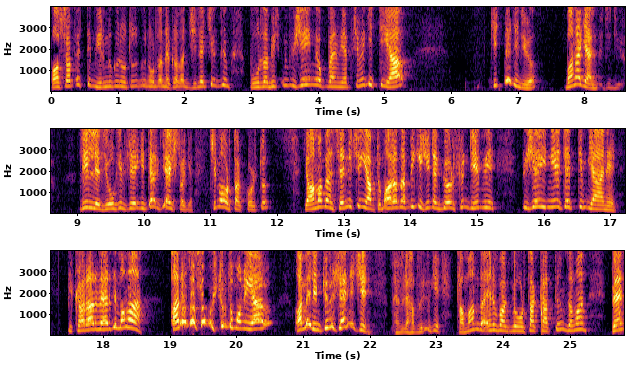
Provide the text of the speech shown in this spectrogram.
masraf ettim. 20 gün 30 gün orada ne kadar çile çektim. Burada hiç mi bir şeyim yok ben hepsi mi gitti ya? Gitmedi diyor. Bana gelmedi diyor. Lillezi o kimseye gider ki eşrake. Kime ortak koştun? Ya ama ben senin için yaptım. Arada bir kişi de görsün diye bir bir şey niyet ettim yani. Bir karar verdim ama arada sokuşturdum onu ya. Amelin tümü senin için. Mevla buyuruyor ki tamam da en ufak bir ortak kattığın zaman ben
